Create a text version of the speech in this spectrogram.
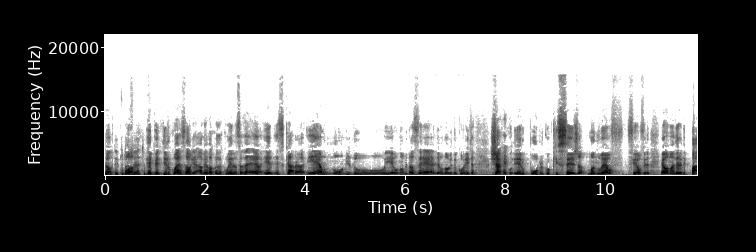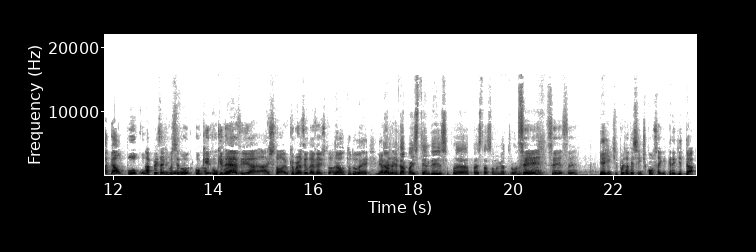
Não, tem tudo a ver. Tudo repetiram com o Herzog a mesma coisa com ele. Esse, é- ele- esse cara, e é o nome do. E é o nome da ZL, é o nome do Corinthians. Já que é com dinheiro público, que seja Manuel Fiel Filho. É uma maneira de pagar um pouco. Apesar de você o, não- o, o que, o que deve à história, o que o Brasil deve à história. Não, tudo é. Dá, apesar- e dá para estender isso para a estação do metrô, né? Sim, sim, sim. E a gente depois vai ver se a gente consegue acreditar.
